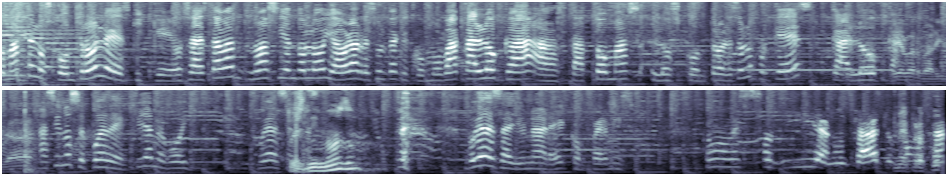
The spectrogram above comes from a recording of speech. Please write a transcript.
Tomaste los controles, Quique. O sea, estaban no haciéndolo y ahora resulta que como vaca loca, hasta tomas los controles. Solo porque es caloca. Qué barbaridad. Así no se puede. Yo ya me voy. Voy a Pues ni modo. Voy a desayunar, ¿eh? Con permiso. ¿Cómo ves? Buenos días, muchachos. Me ¿cómo preocupa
